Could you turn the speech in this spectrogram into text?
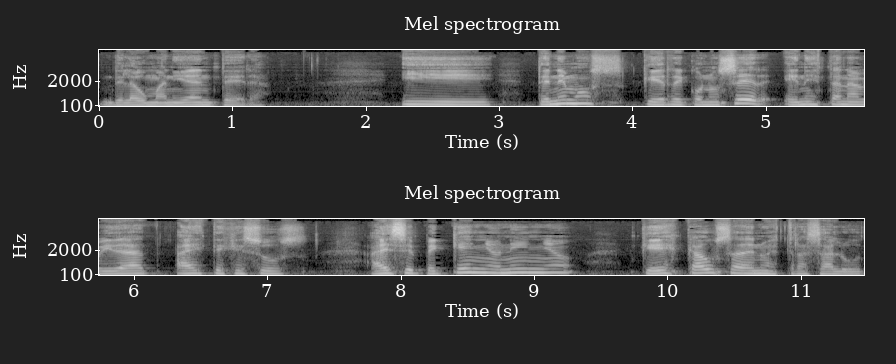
de la humanidad entera. Y tenemos que reconocer en esta Navidad a este Jesús, a ese pequeño niño que es causa de nuestra salud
